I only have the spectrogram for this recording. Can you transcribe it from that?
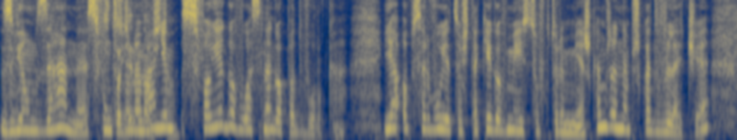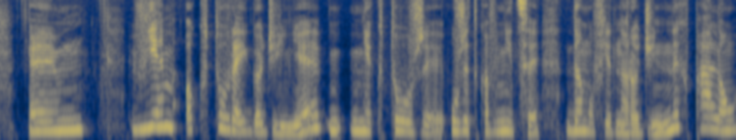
związane z funkcjonowaniem codziennością. swojego własnego Tak. podwórka. Ja obserwuję coś takiego w miejscu, w którym mieszkam, że na przykład w lecie ym, Wiem, o której godzinie niektórzy użytkownicy domów jednorodzinnych palą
